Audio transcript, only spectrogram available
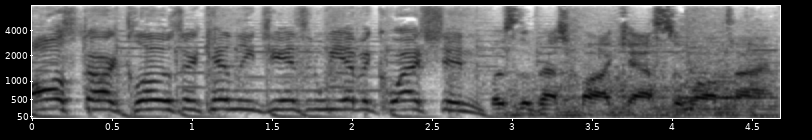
All star closer Kenley Jansen, we have a question. What's the best podcast of all time?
